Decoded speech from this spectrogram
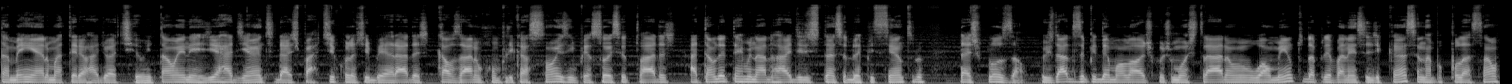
também era um material radioativo, então a energia radiante das partículas liberadas causaram complicações em pessoas situadas até um determinado raio de distância do epicentro da explosão. Os dados epidemiológicos mostraram o aumento da prevalência de câncer na população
